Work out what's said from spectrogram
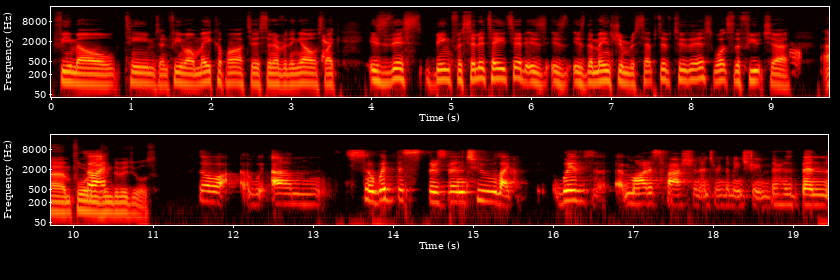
female teams and female makeup artists and everything else? Like is this being facilitated? Is is is the mainstream receptive to this? What's the future um, for So these I- So, individuals uh, w- um, so with this, there's been two like with modest fashion entering the mainstream. There has been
